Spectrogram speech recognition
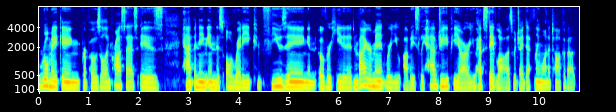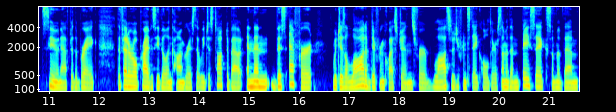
rulemaking proposal and process is happening in this already confusing and overheated environment where you obviously have GDPR, you have state laws, which I definitely want to talk about soon after the break, the federal privacy bill in Congress that we just talked about, and then this effort which is a lot of different questions for lots of different stakeholders, some of them basic, some of them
